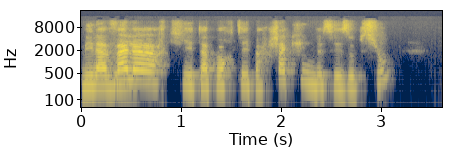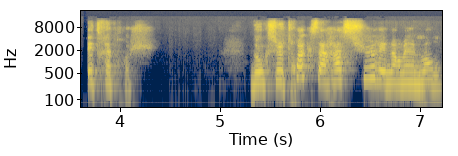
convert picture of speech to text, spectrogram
mais la valeur qui est apportée par chacune de ces options est très proche. Donc, je crois que ça rassure énormément, mhm.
